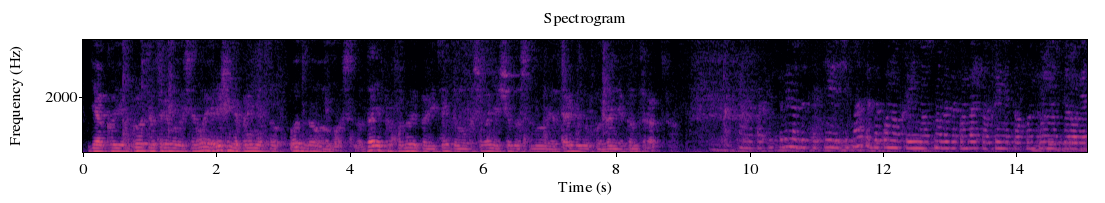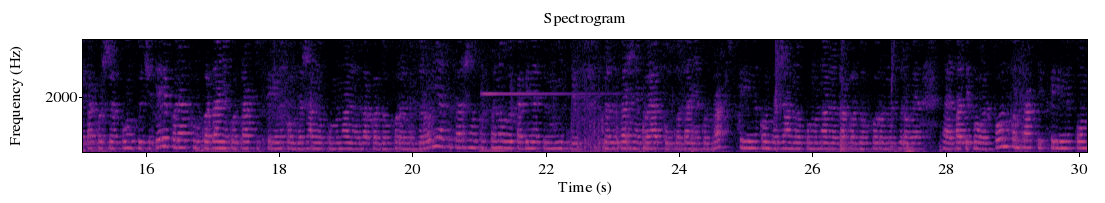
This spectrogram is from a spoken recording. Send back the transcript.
Дякую. Проти утрималось немає. Рішення прийнято одноголосно. Далі пропоную перейти до голосування щодо встановлення терміну укладання контракту. Відповідно до статті 16 закону України, основи законодавства України про охорону здоров'я, також пункту 4 порядку укладання контракту з керівником державного комунального закладу охорони здоров'я, затвердженого постановою Кабінету міністрів про затвердження порядку укладання контракту з керівником державного комунального закладу охорони здоров'я е, та типових форм контрактів з керівником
